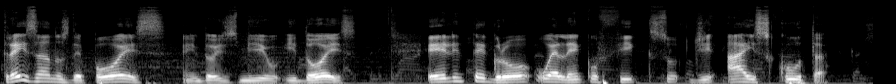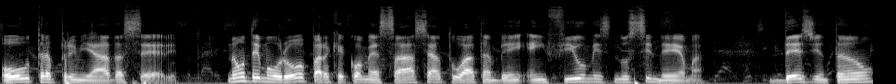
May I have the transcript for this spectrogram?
Três anos depois, em 2002, ele integrou o elenco fixo de A Escuta, outra premiada série. Não demorou para que começasse a atuar também em filmes no cinema. Desde então,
